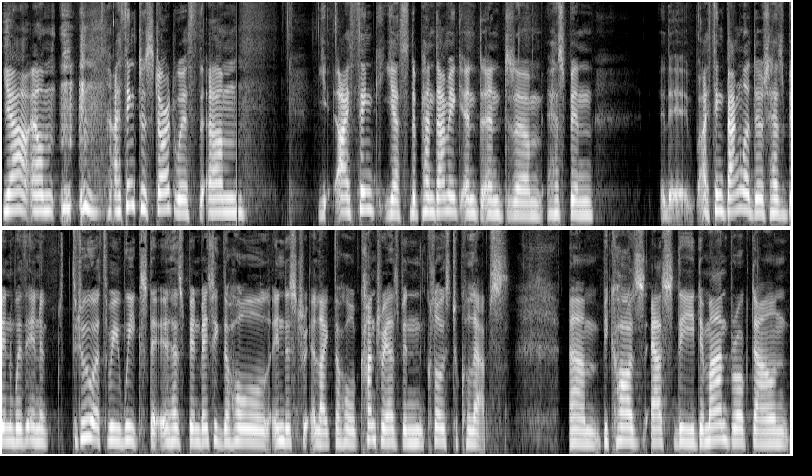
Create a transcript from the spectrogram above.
Yeah, um, I think to start with, um, I think yes, the pandemic and and um, has been. I think Bangladesh has been within a, two or three weeks. It has been basically the whole industry, like the whole country, has been close to collapse um, because as the demand broke down,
